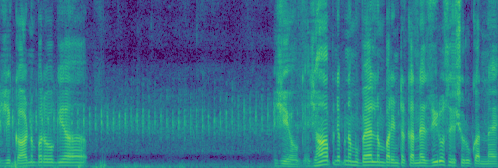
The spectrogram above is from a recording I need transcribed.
ये कार्ड नंबर हो गया। ये हो गया। यहाँ आपने अपना मोबाइल नंबर इंटर करना है ज़ीरो से शुरू करना है।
